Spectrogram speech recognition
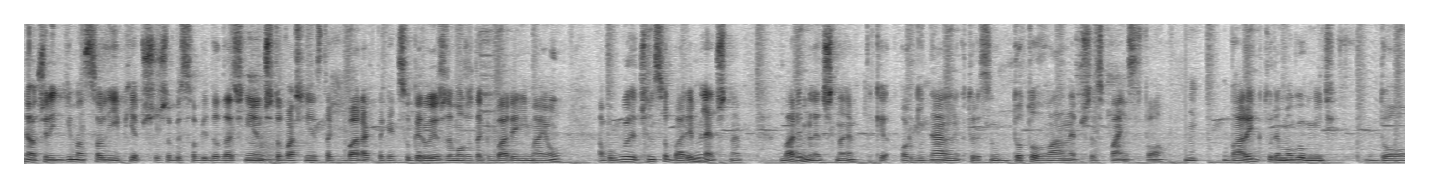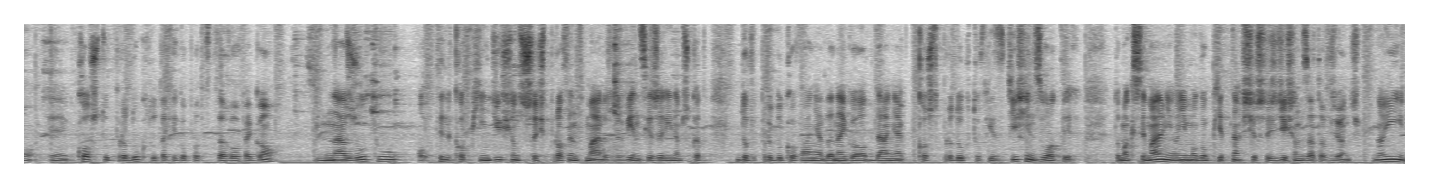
No, czyli nie ma soli i pieprzu, żeby sobie dodać. Nie wiem, czy to właśnie jest tak w barach, tak jak sugerujesz, że może tak bary nie mają. A w ogóle czym są bary mleczne? Bary mleczne, takie oryginalne, które są dotowane przez państwo. Bary, które mogą mieć do y, kosztu produktu takiego podstawowego narzutu o tylko 56% marży. Więc jeżeli na przykład do wyprodukowania danego dania koszt produktów jest 10 zł, to maksymalnie oni mogą 15,60 za to wziąć. No i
